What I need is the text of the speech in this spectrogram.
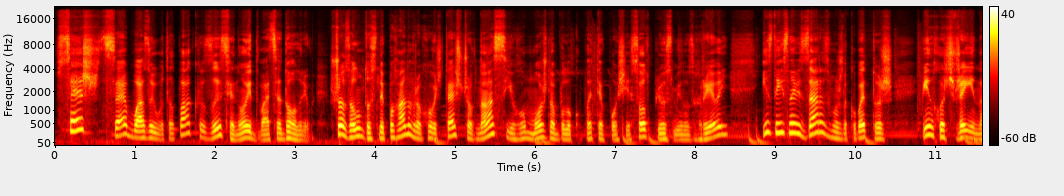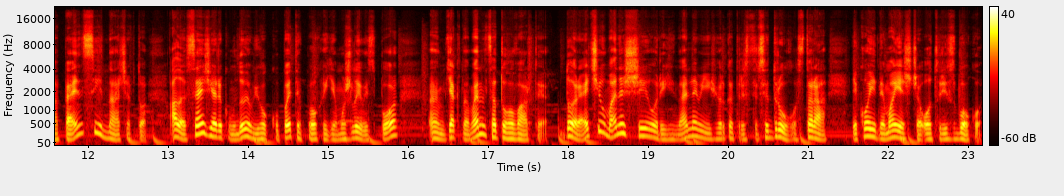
Все ж це базовий батлпак з ціною 20 доларів, що загалом досить непогано, враховуючи те, що в нас його можна було купити по 600 плюс-мінус гривень. І здається, навіть зараз можна купити, тож він хоч вже і на пенсії, начебто, але все ж я рекомендую його купити, поки є можливість, бо, ем, як на мене, це того вартує. До речі, у мене ще й оригінальна мініфюрка 332, стара, якої немає ще отворів збоку.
